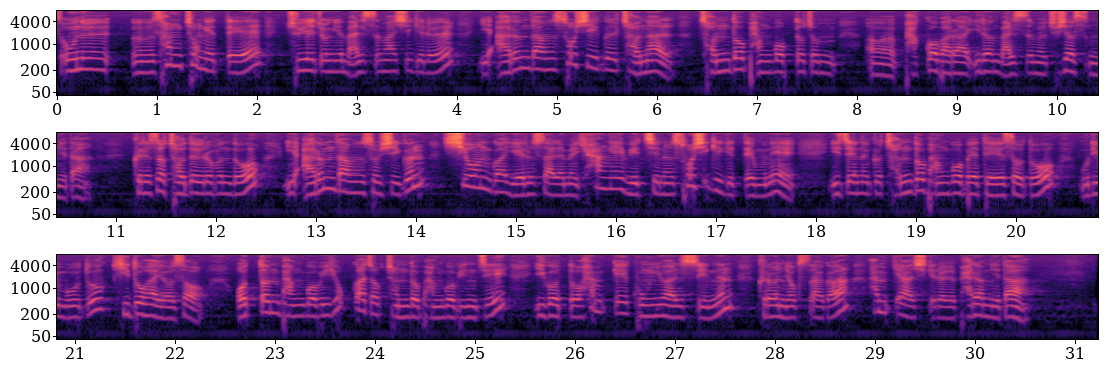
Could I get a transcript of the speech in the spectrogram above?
오늘 어, 성총회 때 주의 종이 말씀하시기를 이 아름다운 소식을 전할 전도 방법도 좀 어, 바꿔봐라 이런 말씀을 주셨습니다. 그래서 저도 여러분도 이 아름다운 소식은 시온과 예루살렘을 향해 외치는 소식이기 때문에 이제는 그 전도 방법에 대해서도 우리 모두 기도하여서 어떤 방법이 효과적 전도 방법인지 이것도 함께 공유할 수 있는 그런 역사가 함께 하시기를 바랍니다.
